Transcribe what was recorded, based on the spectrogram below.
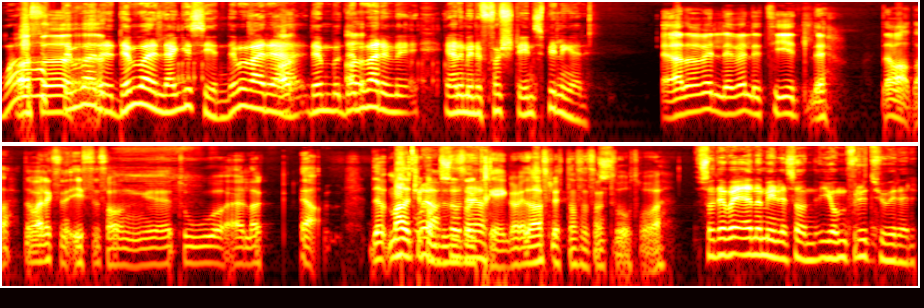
What? Altså, det, må være, det må være lenge siden. Det må være, det må, det må være en av mine første innspillinger. Ja, det var veldig, veldig tidlig. Det var det. Det var liksom i sesong eh, to, eller Ja. Det, hadde ikke ja, kommet til så sesong det- tre engang. Det var slutten av sesong to, tror jeg. Så det var en av mine sånn jomfruturer,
